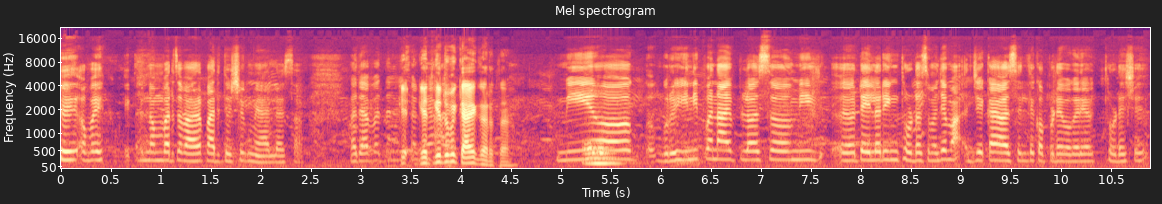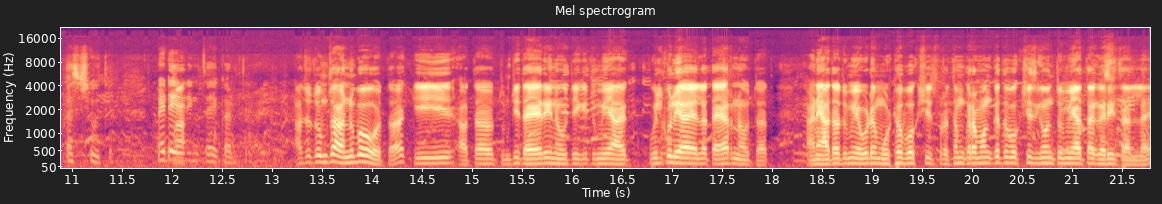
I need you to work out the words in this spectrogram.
एक नंबरचं पारितोषिक मिळालं असं. मग त्याबद्दल तुम्ही काय करता? मी अ, गृहिणी पण आहे प्लस मी टेलरिंग थोडंसं म्हणजे जे काय असेल ते कपडे वगैरे थोडेसे असे शिवते. मी टेलरिंगचं हे करते. आता तुमचा अनुभव होता की आता तुमची तयारी नव्हती की तुम्ही आ- बिलकुल यायला तयार नव्हतात. आणि आता तुम्ही एवढे मोठं बक्षीस प्रथम क्रमांकाचं बक्षीस घेऊन तुम्ही आता घरी चाललाय.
